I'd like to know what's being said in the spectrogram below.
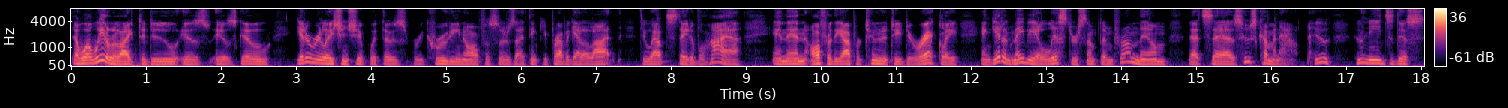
that what we would like to do is is go get a relationship with those recruiting officers. I think you probably got a lot throughout the state of Ohio, and then offer the opportunity directly and get a, maybe a list or something from them that says who's coming out, who who needs this,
